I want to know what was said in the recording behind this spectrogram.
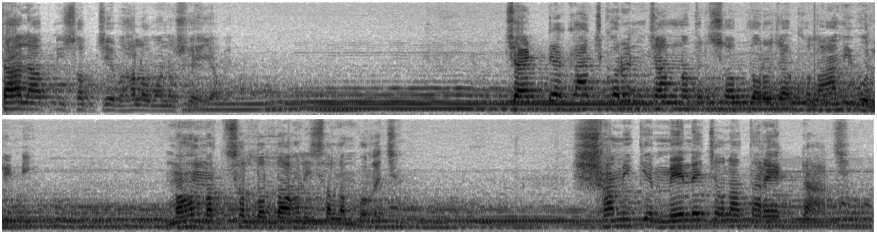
তাহলে আপনি সবচেয়ে ভালো মানুষ হয়ে যাবেন। চারটা কাজ করেন, জান্নাতের সব দরজা খোলা। আমি বলিনি, মোহাম্মদ সাল্লাহ আলি সাল্লাম বলেছেন, স্বামীকে মেনে চলা তার একটা আছে।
